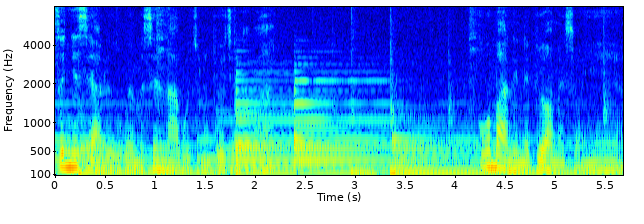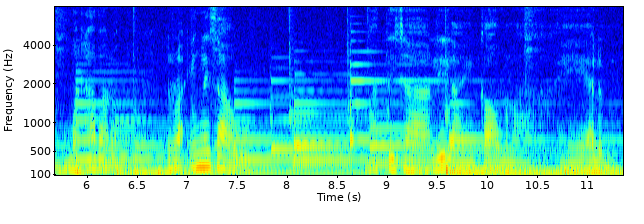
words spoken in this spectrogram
စိတ်ညစ်စရာတွေကိုပဲမစဉ်းစားဘူးကျွန်တော်ပြောချင်တာပါ ဥပမာအနေနဲ့ပြောရမယ်ဆိုရင်ဥပမာထားပါတော့ကျွန်တော်အင်္ဂလိပ်စာကိုငါတေချာလေ့လာရင်ကောင်းမလားအဲအဲ့လိုမျိုး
